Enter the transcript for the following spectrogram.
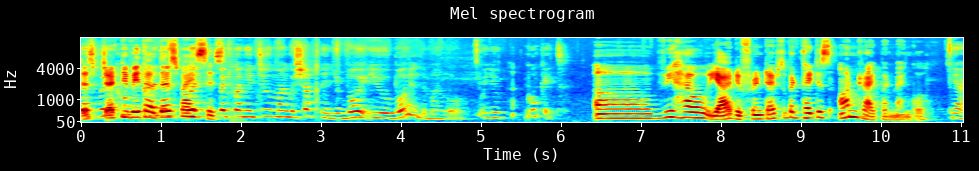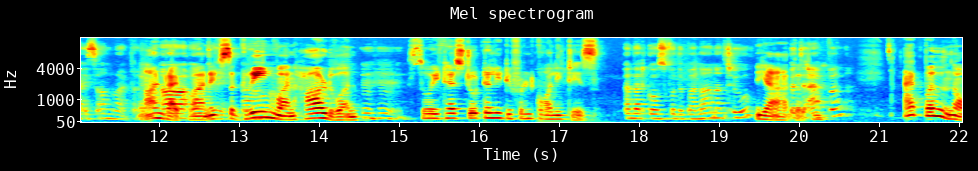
just But chutney cook- with other when- spices But when you do mango chutney, you boil you boil the mango or you cook it. uh, we have yeah different types but that is unripened mango Yeah, it's unripened. unripe Ah, one it's a okay. green Ah. one hard one Mhm. so it has totally different qualities And that goes for the banana too. yeah But the that's one. apple. apple no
